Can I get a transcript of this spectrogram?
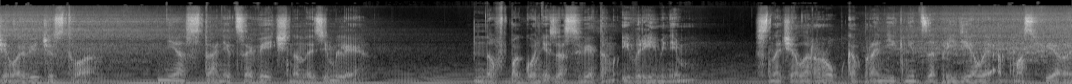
Человечество не останется вечно на Земле. Но в погоне за светом и временем сначала робко проникнет за пределы атмосферы,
